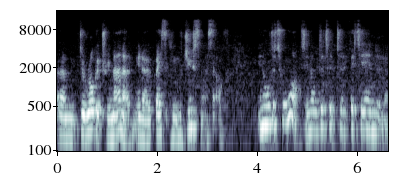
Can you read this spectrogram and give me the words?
um, derogatory manner, you know, basically reduce myself in order to what? In order to, to fit in. You know.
